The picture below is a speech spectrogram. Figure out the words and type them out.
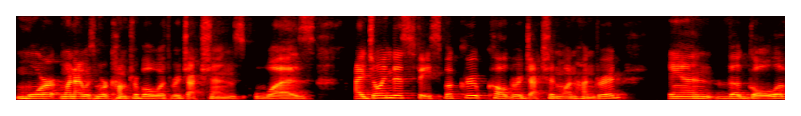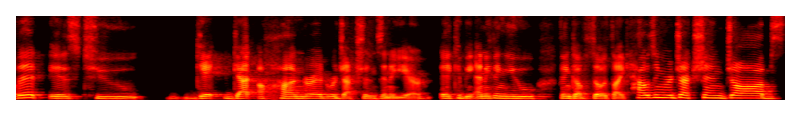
more when I was more comfortable with rejections was I joined this Facebook group called Rejection 100. And the goal of it is to get get a hundred rejections in a year. It could be anything you think of. So it's like housing rejection, jobs,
